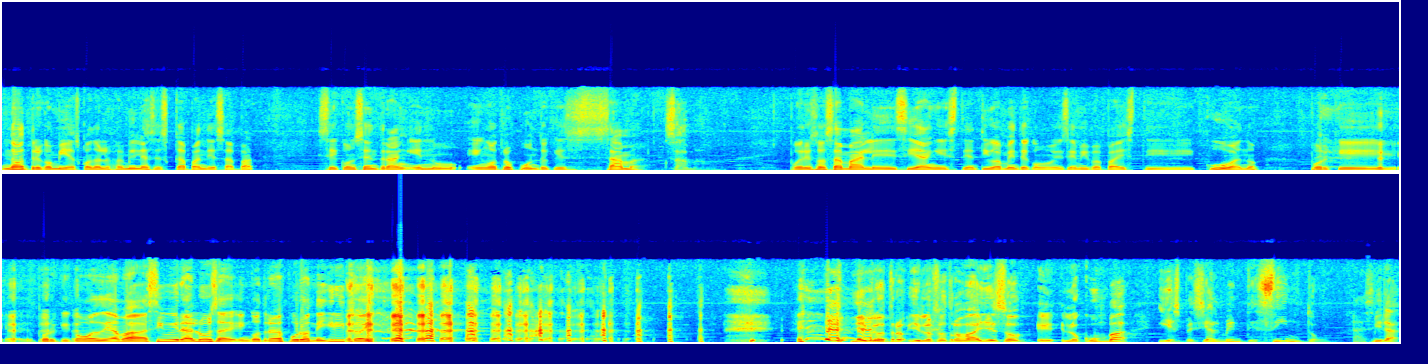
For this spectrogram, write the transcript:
no entre comillas, cuando las familias escapan de Zapa, se concentran en, un, en otro punto que es Sama. Sama. Por eso a Sama le decían este, antiguamente, como me decía mi papá, este, Cuba, ¿no? Porque, porque ¿cómo se llama? Así hubiera luz, encontrabas puro negrito ahí. y, el otro, y los otros valles son eh, Locumba y especialmente Cinto. Así Mira,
